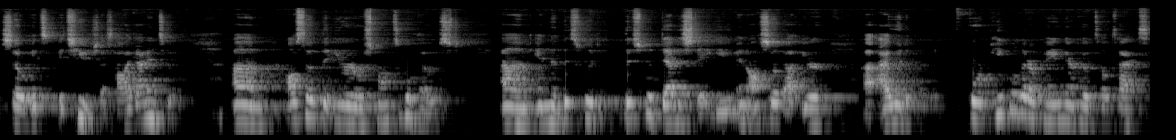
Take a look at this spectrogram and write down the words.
so it's it's huge. That's how I got into it. Um, also, that you're a responsible host, um, and that this would this would devastate you, and also about your. Uh, I would for people that are paying their hotel tax.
